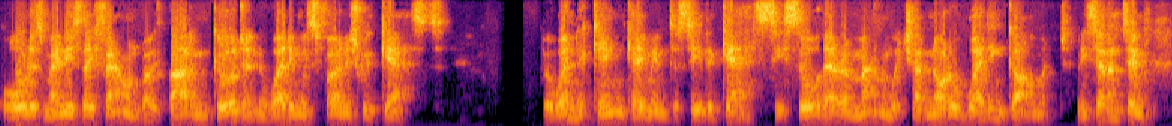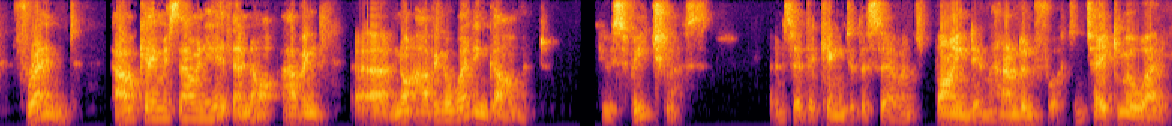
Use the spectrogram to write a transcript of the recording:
all as many as they found, both bad and good, and the wedding was furnished with guests. But when the king came in to see the guests, he saw there a man which had not a wedding garment. And he said unto him, Friend, how camest thou in hither, not having, uh, not having a wedding garment? He was speechless. And said the king to the servants, Bind him hand and foot, and take him away.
